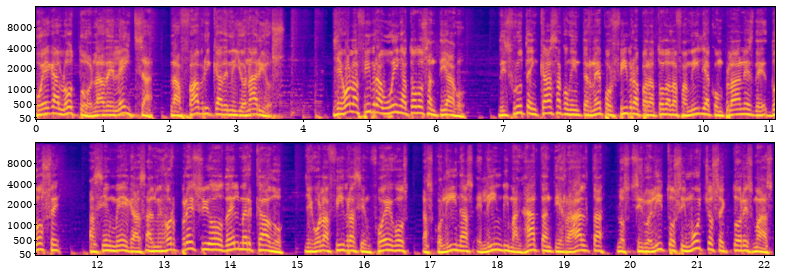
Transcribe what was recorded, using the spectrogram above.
Juega Loto, la de Leitza, la fábrica de millonarios. Llegó la fibra Win a todo Santiago. Disfruta en casa con internet por fibra para toda la familia con planes de 12 a 100 megas al mejor precio del mercado. Llegó la fibra Cienfuegos, Las Colinas, El Invi, Manhattan, Tierra Alta, Los Ciruelitos y muchos sectores más.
